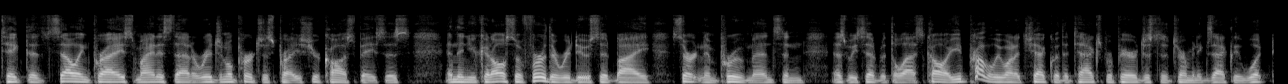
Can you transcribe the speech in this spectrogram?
take the selling price minus that original purchase price, your cost basis, and then you could also further reduce it by certain improvements. And as we said with the last caller, you'd probably want to check with a tax preparer just to determine exactly what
